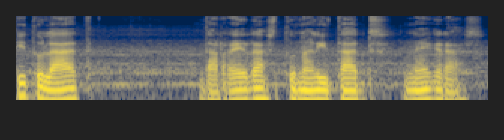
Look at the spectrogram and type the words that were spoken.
titulat Darreres tonalitats negres.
